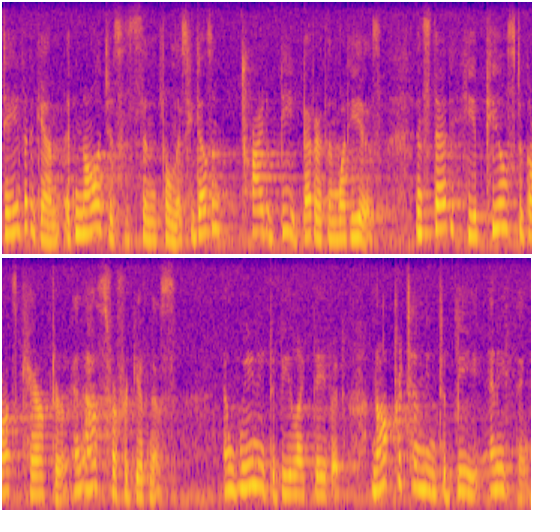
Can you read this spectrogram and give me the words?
David again acknowledges his sinfulness. He doesn't try to be better than what he is. Instead, he appeals to God's character and asks for forgiveness. And we need to be like David, not pretending to be anything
